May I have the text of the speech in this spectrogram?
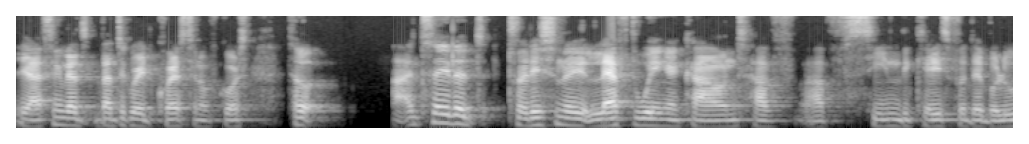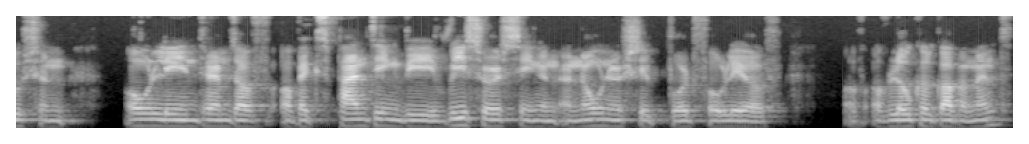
Yeah, I think that's that's a great question. Of course, so I'd say that traditionally left-wing accounts have have seen the case for devolution only in terms of, of expanding the resourcing and, and ownership portfolio of, of, of, local government,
